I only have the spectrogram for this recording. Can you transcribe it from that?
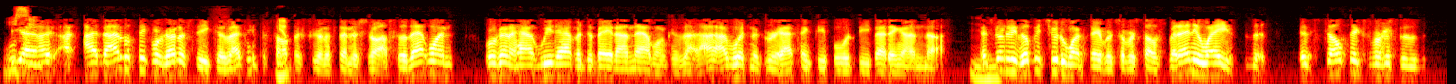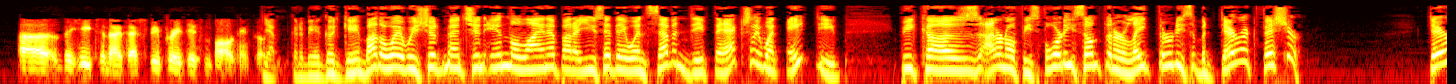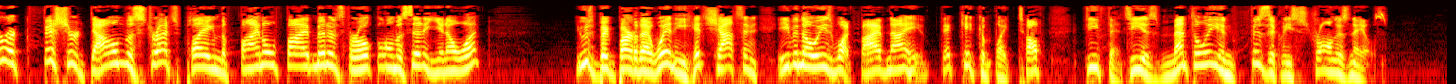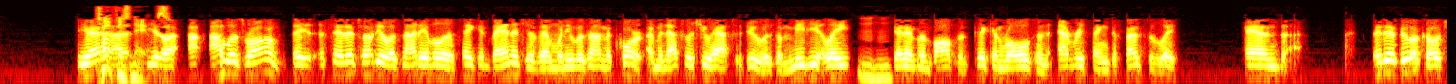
we'll yeah, see. I, I, I don't think we're going to see because I think the Celtics yep. are going to finish it off. So that one, we're going to have, we'd have a debate on that one because I, I wouldn't agree. I think people would be betting on, uh, mm-hmm. it's going to be, they'll be two to one favorites over Celtics. But anyways, the, it's Celtics versus uh, the Heat tonight. That should be a pretty decent ball game. Yep, going to be a good game. By the way, we should mention in the lineup, but you said they went seven deep. They actually went eight deep because I don't know if he's 40 something or late 30s, but Derek Fisher. Derek Fisher down the stretch playing the final five minutes for Oklahoma City. You know what? He was a big part of that win. He hit shots and even though he's what, five nine, that kid can play tough defense. He is mentally and physically strong as nails. Yeah, tough as nails. You know, I, I was wrong. They, San Antonio was not able to take advantage of him when he was on the court. I mean, that's what you have to do is immediately mm-hmm. get him involved in pick and rolls and everything defensively. And they didn't do it, coach.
